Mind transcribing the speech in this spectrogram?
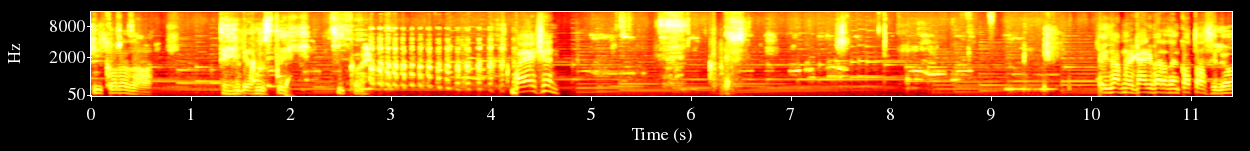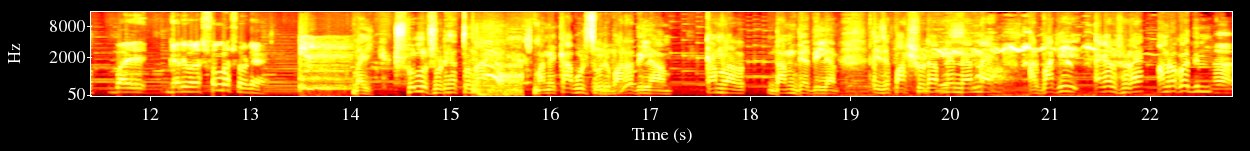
কি করা দেখি বুঝতে কি কয়? ভাই আসেন। এই যে আপনার গাড়ি ভাড়া দেন কত আছিল? ভাই গাড়ি ভাড়া ষোলোশো টাকা। ভাই ষোলোশো টাকা তো না মানে কাপড় চোপড় ভাড়া দিলাম কামলার দাম দিয়ে দিলাম। এই যে পাঁচশো টাকা আপনি নেন না আর বাকি এগারোশো টাকা আমরা কয়দিন হ্যাঁ,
